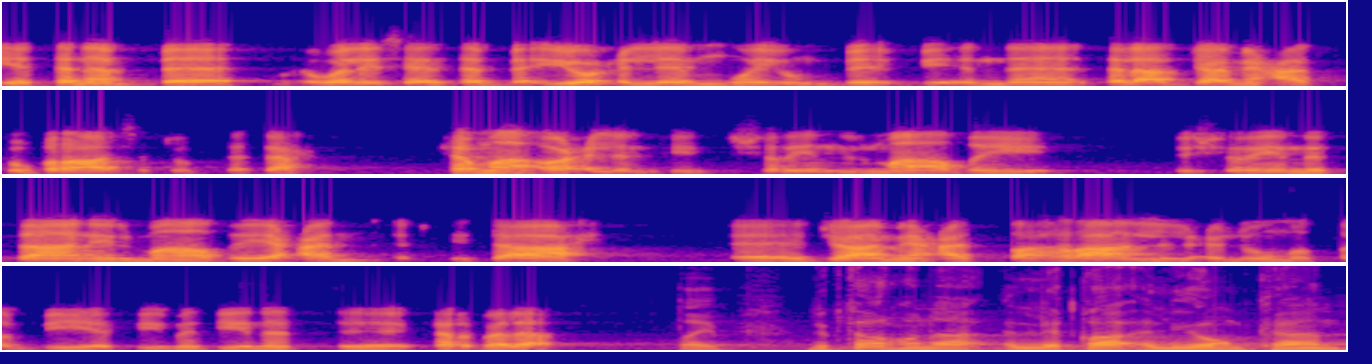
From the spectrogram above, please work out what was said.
يتنبأ وليس يتنبأ يعلم وينبئ بأن ثلاث جامعات كبرى ستفتتح كما أعلن في تشرين الماضي تشرين الثاني الماضي عن افتتاح آه، جامعة طهران للعلوم الطبية في مدينة آه، كربلاء. طيب دكتور هنا اللقاء اليوم كان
